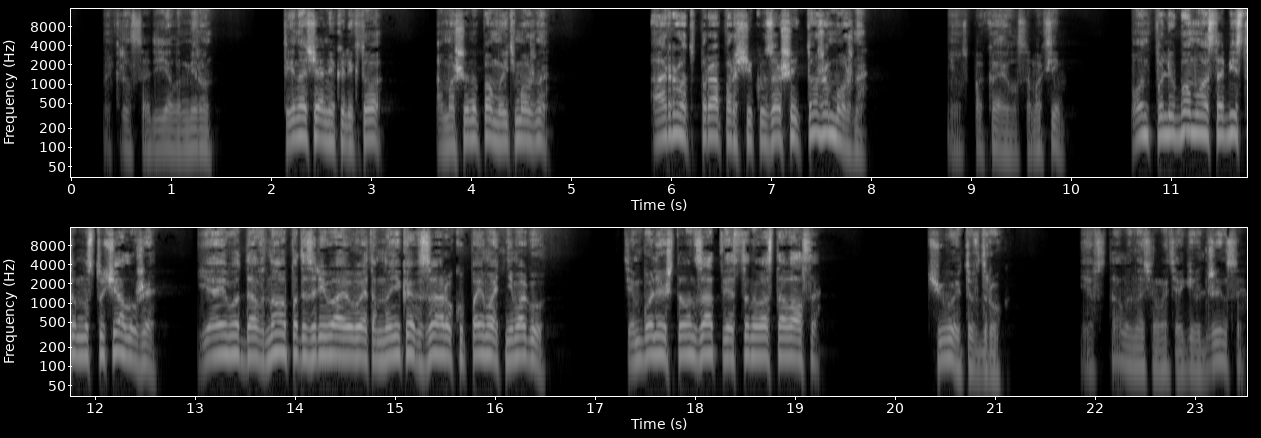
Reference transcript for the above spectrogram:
— накрылся одеялом Мирон. «Ты начальник или кто? А машину помыть можно. А рот прапорщику зашить тоже можно?» Не успокаивался Максим. «Он по-любому особистам настучал уже. Я его давно подозреваю в этом, но никак за руку поймать не могу. Тем более, что он за ответственного оставался». «Чего это вдруг?» Я встал и начал натягивать джинсы.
